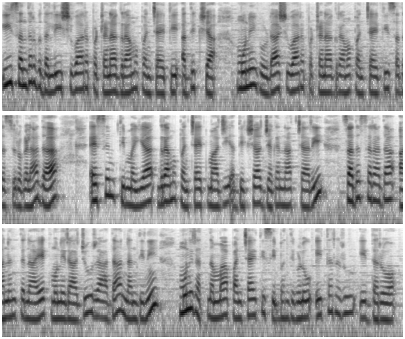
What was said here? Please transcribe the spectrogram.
ಈ ಸಂದರ್ಭದಲ್ಲಿ ಶಿವಾರಪಟ್ಟಣ ಗ್ರಾಮ ಪಂಚಾಯಿತಿ ಅಧ್ಯಕ್ಷ ಮುನೇಗೌಡ, ಶಿವಾರಪಟ್ಟಣ ಗ್ರಾಮ ಪಂಚಾಯಿತಿ ಸದಸ್ಯರುಗಳಾದ ಎಸ್ಎಂ ತಿಮ್ಮಯ್ಯ, ಗ್ರಾಮ ಪಂಚಾಯತ್ ಮಾಜಿ ಅಧ್ಯಕ್ಷ ಜಗನ್ನಾಥ್ಚಾರಿ, ಸದಸ್ಯರಾದ ಅನಂತ ನಾಯಕ್, ಮುನಿರಾಜು, ರಾಧಾ ನಂದಿನಿ, ಮುನಿರತ್ನಮ್ಮ, ಪಂಚಾಯಿತಿ ಸಿಬ್ಬಂದಿಗಳು ಇತರರು ಇದ್ದರು.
